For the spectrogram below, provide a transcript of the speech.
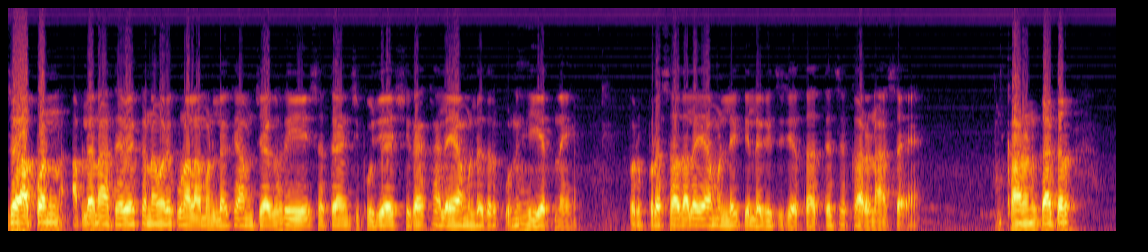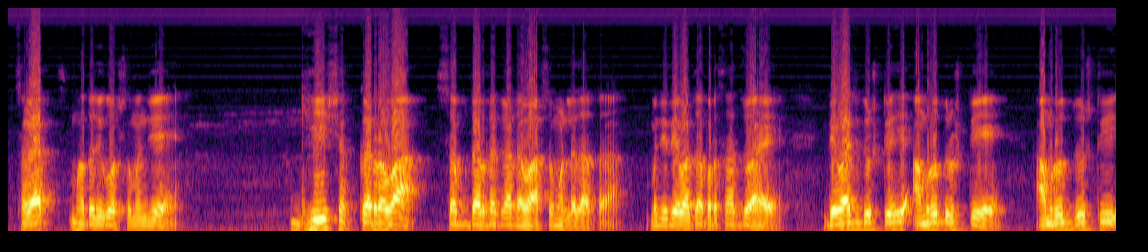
जर आपण आपल्या नातेवाईकांना वगैरे कुणाला म्हणलं की आमच्या घरी सत्यांची पूजा आहे शिरा खायला या म्हणलं तर कोणीही येत नाही. पण प्रसादाला या म्हणले की लगेचच येतात त्याचं कारण असं आहे. कारण का तर सगळ्यात महत्त्वाची गोष्ट म्हणजे घी शक्कर रवा सबदर्द का दवा असं म्हणलं जातं. म्हणजे देवाचा प्रसाद जो आहे देवाची दृष्टी ही अमृतदृष्टी आहे. अमृतदृष्टी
